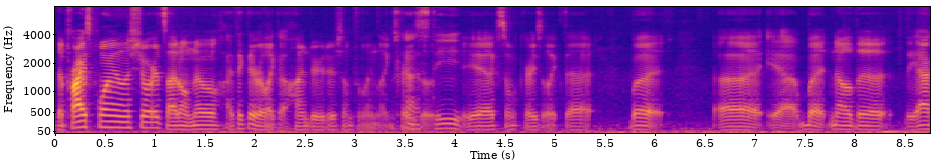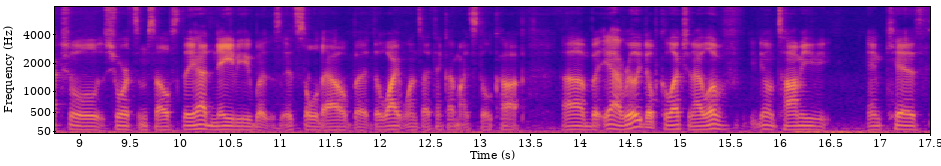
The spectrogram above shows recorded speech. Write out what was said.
the price point on the shorts, I don't know. I think they were like a hundred or something like It's crazy. Yeah, something crazy like that. But uh, yeah, but no, the the actual shorts themselves, they had navy, but it's sold out. But the white ones, I think I might still cop. Uh, but yeah, really dope collection. I love you know Tommy and Kith.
